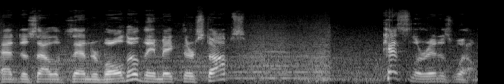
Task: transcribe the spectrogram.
And does Alexander Valdo. They make their stops. Kessler in as well.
